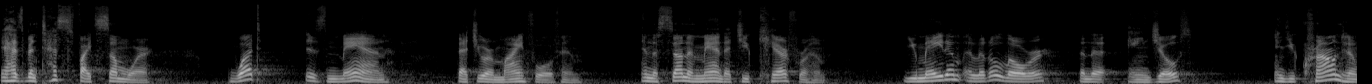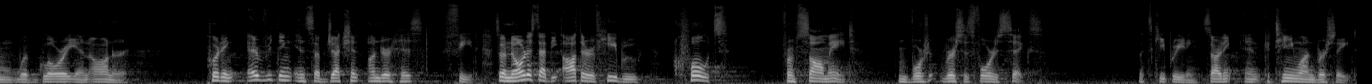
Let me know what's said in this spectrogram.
it has been testified somewhere. What is man that you are mindful of him, and the Son of Man that you care for him? You made him a little lower than the angels, and you crowned him with glory and honor, putting everything in subjection under his feet. So notice that the author of Hebrew quotes from Psalm 8, from verses 4 to 6. Let's keep reading, starting and continue on verse 8.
